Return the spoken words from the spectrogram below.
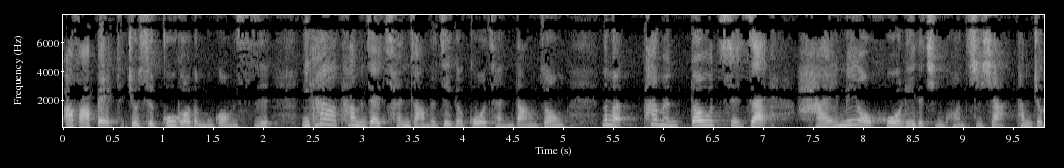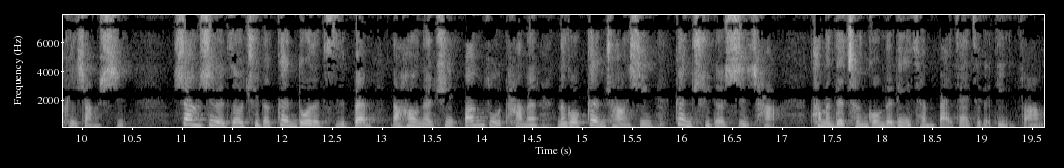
Alphabet，就是 Google 的母公司，你看到他们在成长的这个过程当中，那么他们都是在还没有获利的情况之下，他们就可以上市。上市了之后，取得更多的资本，然后呢，去帮助他们能够更创新、更取得市场。他们的成功的历程摆在这个地方。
